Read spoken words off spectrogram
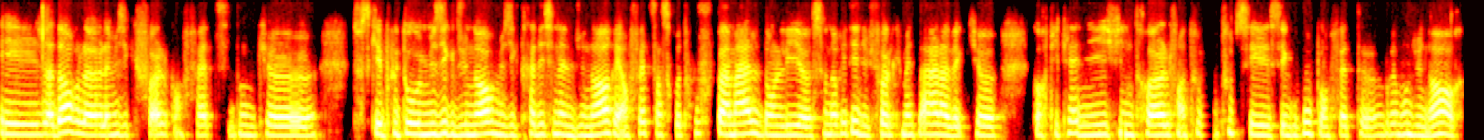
Et j'adore la, musique folk, en fait. Donc, euh, tout ce qui est plutôt musique du Nord, musique traditionnelle du Nord. Et en fait, ça se retrouve pas mal dans les euh, sonorités du folk metal avec euh, Corpiclani, Fintroll, enfin, tous ces, groupes, en fait, vraiment du Nord.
